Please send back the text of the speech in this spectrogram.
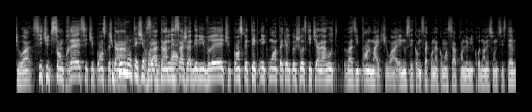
Tu vois, si tu te sens prêt, si tu penses que Tu t'as peux un, monter sur voilà, t'as un Ouais. message à délivrer, tu penses que techniquement tu as quelque chose qui tient la route, vas-y, prends le mic, tu vois. Et nous, c'est comme ça qu'on a commencé à prendre le micro dans les sons de système.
